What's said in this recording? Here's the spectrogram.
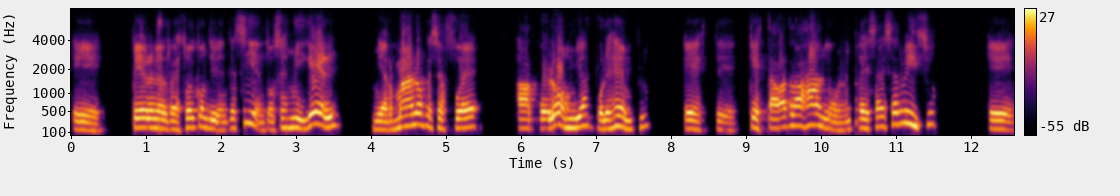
eh, pero en el resto del continente sí. Entonces Miguel, mi hermano que se fue a Colombia, por ejemplo, este, que estaba trabajando en una empresa de servicio, eh,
